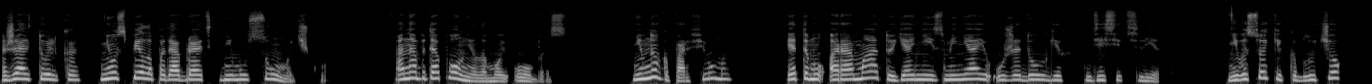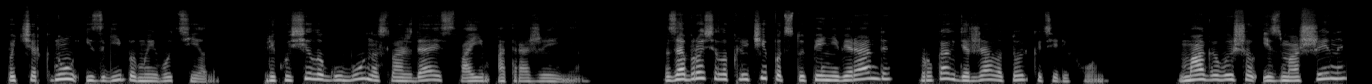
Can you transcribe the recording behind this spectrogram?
Жаль только, не успела подобрать к нему сумочку. Она бы дополнила мой образ. Немного парфюма, Этому аромату я не изменяю уже долгих десять лет. Невысокий каблучок подчеркнул изгибы моего тела. Прикусила губу, наслаждаясь своим отражением. Забросила ключи под ступени веранды, в руках держала только телефон. Мага вышел из машины,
